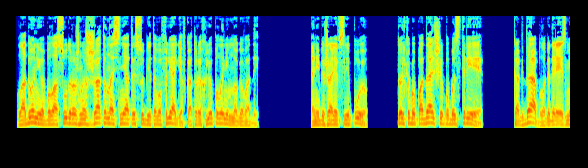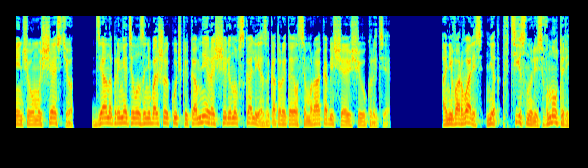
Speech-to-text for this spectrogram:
Ладонью была судорожно сжата на снятой с убитого фляге, в которой хлюпало немного воды. Они бежали вслепую, только бы подальше и побыстрее, когда, благодаря изменчивому счастью, Диана приметила за небольшой кучкой камней расщелину в скале, за которой таился мрак, обещающий укрытие. Они ворвались, нет, втиснулись внутрь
